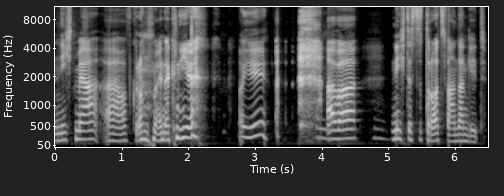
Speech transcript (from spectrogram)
nicht mehr äh, aufgrund meiner Knie, Oh je. aber nichtsdestotrotz wandern geht.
